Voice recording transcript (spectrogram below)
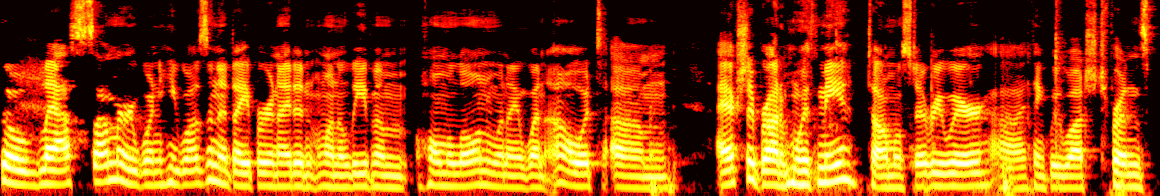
So last summer, when he was in a diaper and I didn't want to leave him home alone when I went out, um, I actually brought him with me to almost everywhere. Uh, I think we watched friends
